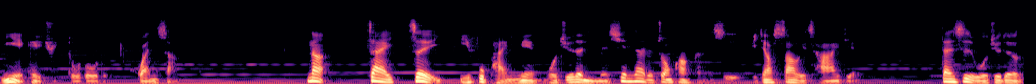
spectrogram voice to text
你也可以去多多的观赏。那在这一副牌里面，我觉得你们现在的状况可能是比较稍微差一点，但是我觉得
